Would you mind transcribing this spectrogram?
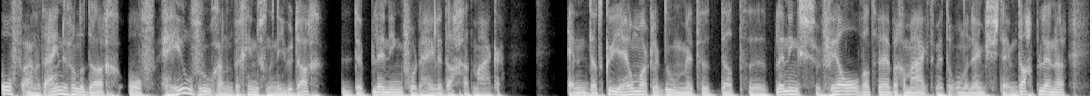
of aan het einde van de dag of heel vroeg aan het begin van de nieuwe dag de planning voor de hele dag gaat maken. En dat kun je heel makkelijk doen met dat eh, planningsvel wat we hebben gemaakt met de ondernemingssysteem dagplanner.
